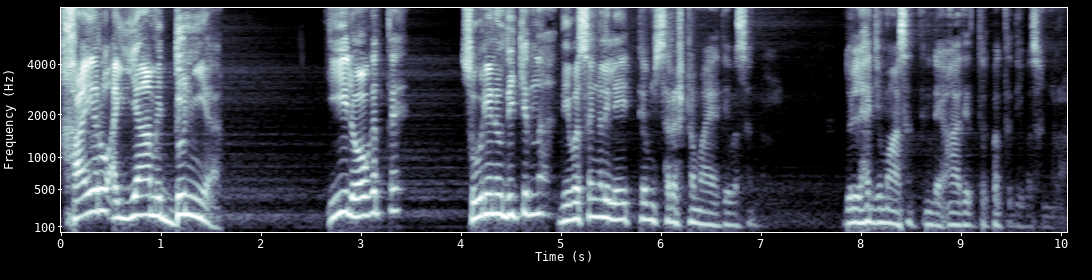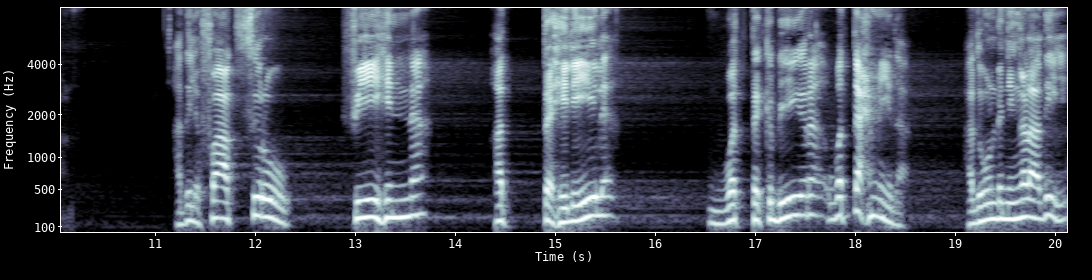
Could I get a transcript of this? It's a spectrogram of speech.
ഹൈറു അയ്യാമി ദുന്യ. ഈ ലോകത്തെ സൂര്യൻ ഉദിക്കുന്ന ദിവസങ്ങളിൽ ഏറ്റവും ശ്രേഷ്ഠമായ ദിവസങ്ങൾ ദുൽഹജ് മാസത്തിന്റെ ആദ്യത്തെ പത്ത് ദിവസങ്ങളാണ്. അതിൽ ഫാക്സിറു ഫീഹിന്ന അത്തഹലീല വത്തക്ബീറ വത്തഹ്മീദ. അതുകൊണ്ട് നിങ്ങൾ അതിൽ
